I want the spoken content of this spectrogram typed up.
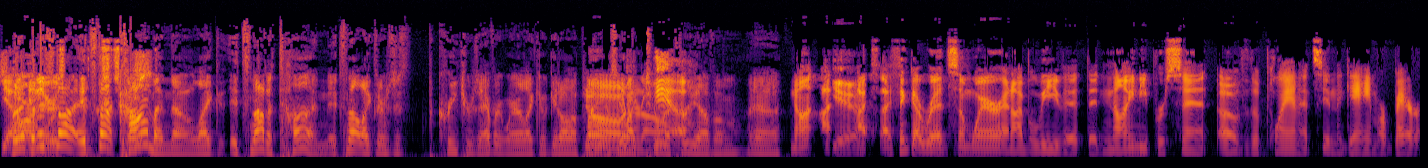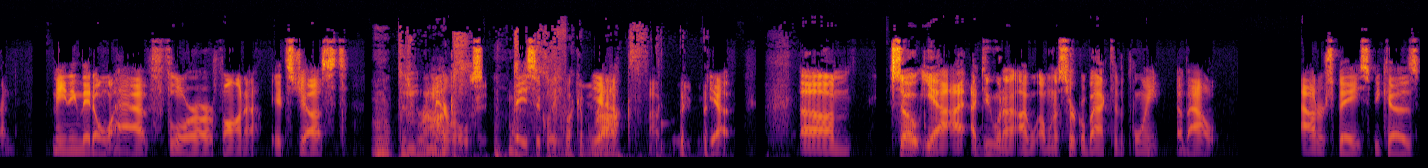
Yeah but, but it's not it's not so- common though. Like it's not a ton. It's not like there's just creatures everywhere. Like you'll get on a plane, No, you see no, like no. two Yeah. or three of them. Yeah, Not, I, Yeah. I, I think I read somewhere, and I believe it, that 90% of the planets in the game are barren, meaning they don't have flora or fauna. It's just just rocks. minerals, basically. fucking yeah, rocks. I believe it. yeah. Um, so yeah, I, I do want to. I, I want to circle back to the point about outer space because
